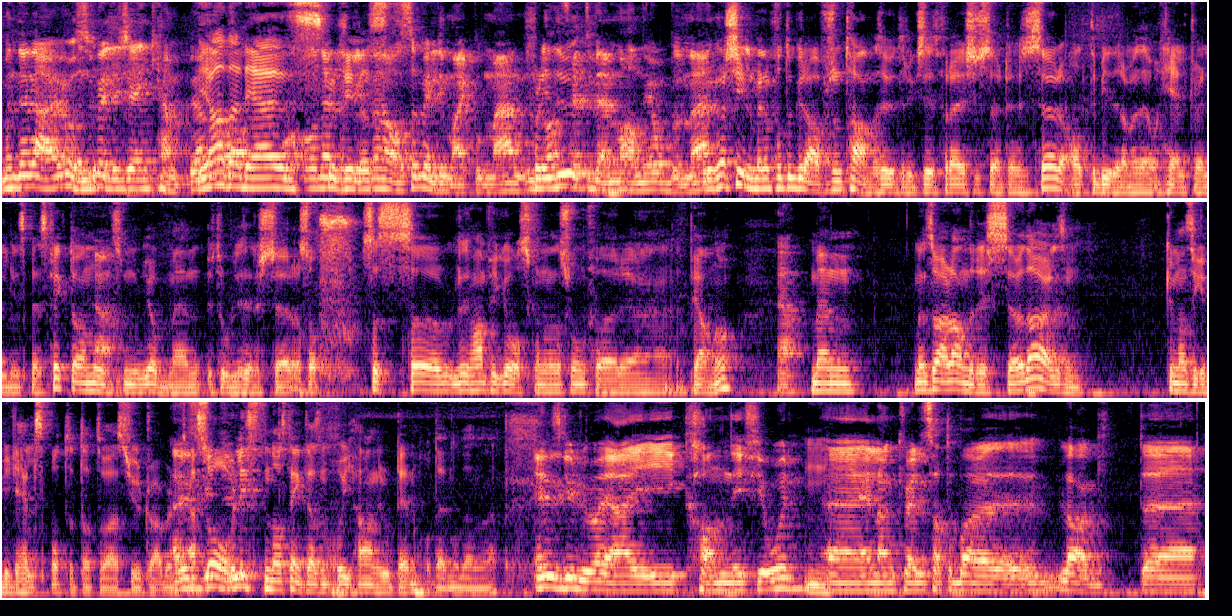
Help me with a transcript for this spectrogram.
Men den er jo også veldig Jane Campion. Ja, det er det jeg og, og den, er også veldig Michael Mann. Fordi du- Uansett hvem han jobber med. Du kan skille mellom fotografer som tar med seg uttrykket sitt fra regissør til regissør, og alltid bidrar med det helt veldig spesifikt, og noen Ja. som jobber med en utrolig regissør. Så, så, så, liksom, han fikk jo Oscar-nominasjon for uh, piano. Ja. Men, men så er det andre regissører. Da liksom, kunne man sikkert ikke helt spottet at det var Stuart Robert. Jeg Jeg så over listen og så tenkte jeg sånn Oi, har han gjort den og den og den? Og den. Jeg husker du og jeg i Cannes i fjor Mm. eh, en annen kveld satt og bare eh, laget eh,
